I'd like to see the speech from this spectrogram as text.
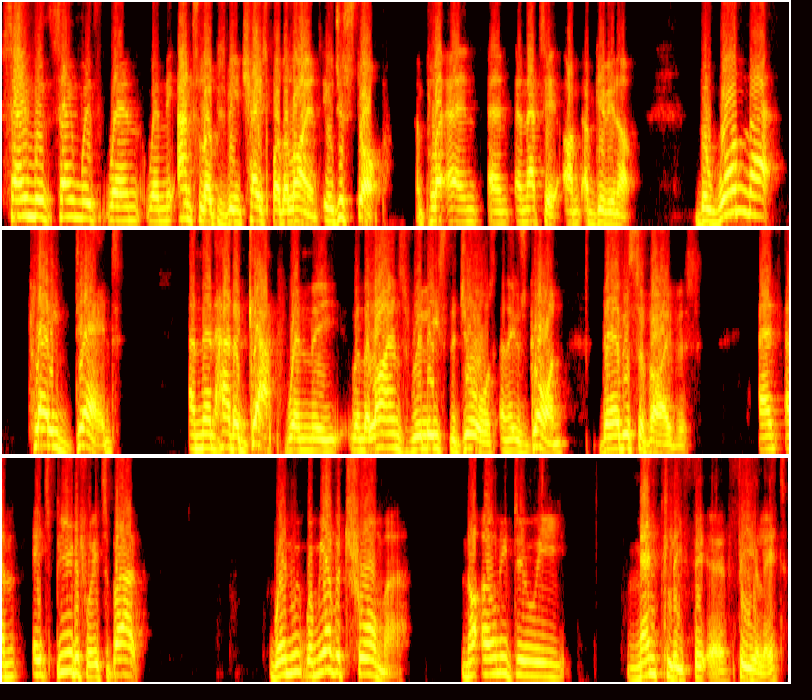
Same with same with when when the antelope is being chased by the lions, it'll just stop and play and and, and that's it. I'm, I'm giving up. The one that played dead and then had a gap when the when the lions released the jaws and it was gone, they're the survivors. And and it's beautiful. It's about when we, when we have a trauma, not only do we mentally uh, feel it,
